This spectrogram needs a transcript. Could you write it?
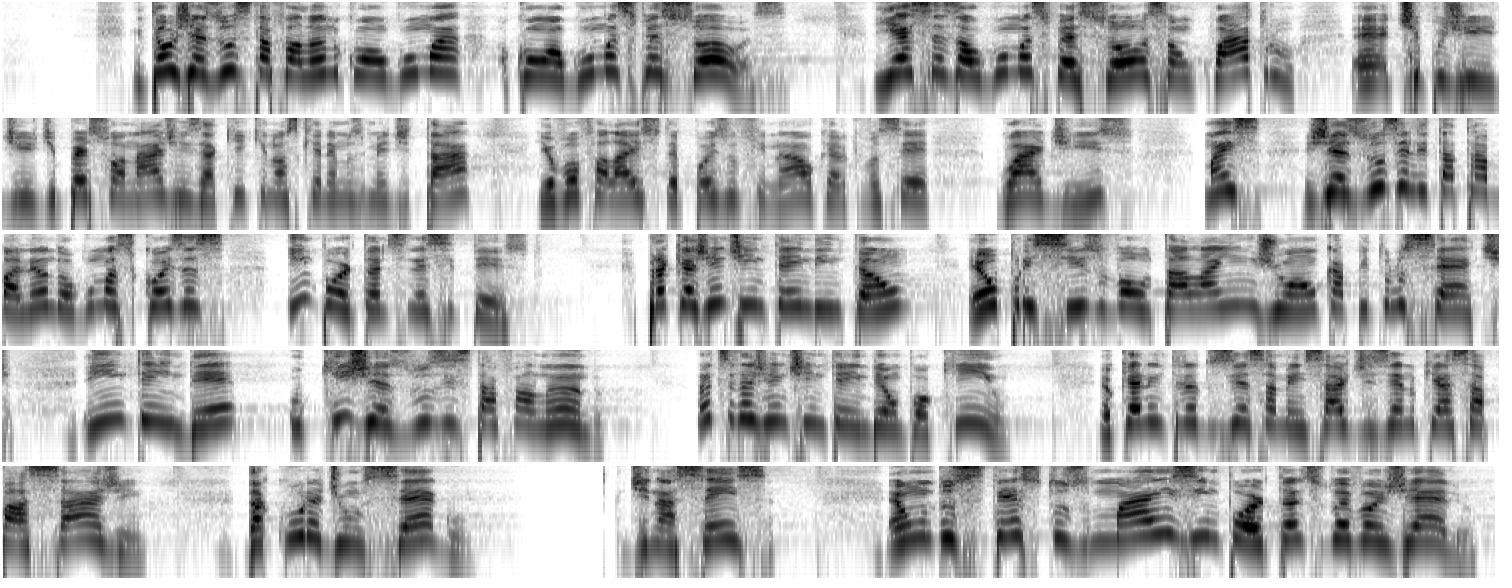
Então Jesus está falando com, alguma, com algumas pessoas. E essas algumas pessoas, são quatro é, tipos de, de, de, personagens aqui que nós queremos meditar, e eu vou falar isso depois no final, quero que você guarde isso. Mas Jesus ele está trabalhando algumas coisas importantes nesse texto. Para que a gente entenda então, eu preciso voltar lá em João capítulo 7 e entender o que Jesus está falando. Antes da gente entender um pouquinho, eu quero introduzir essa mensagem dizendo que essa passagem da cura de um cego de nascença é um dos textos mais importantes do Evangelho,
